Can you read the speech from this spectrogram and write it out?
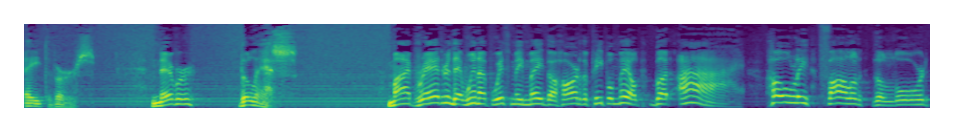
eighth verse. Nevertheless, my brethren that went up with me made the heart of the people melt, but I wholly followed the Lord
